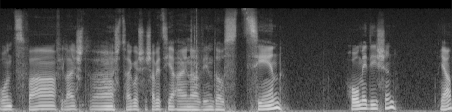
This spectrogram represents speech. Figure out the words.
und zwar vielleicht, äh, ich zeige euch, ich habe jetzt hier eine Windows 10 Home Edition. Ja.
